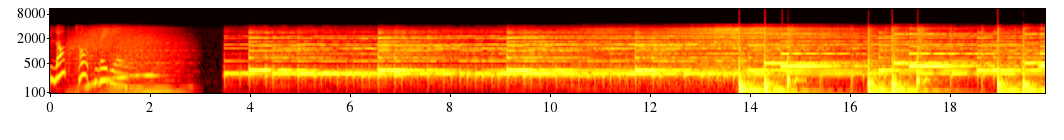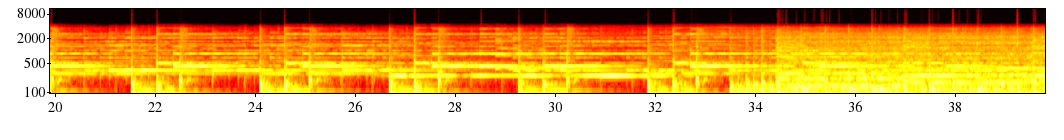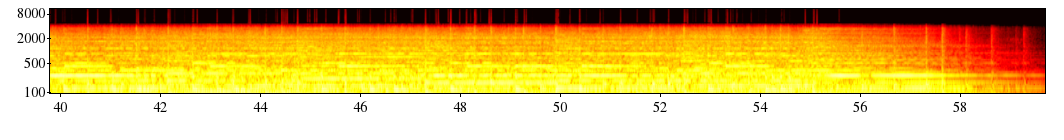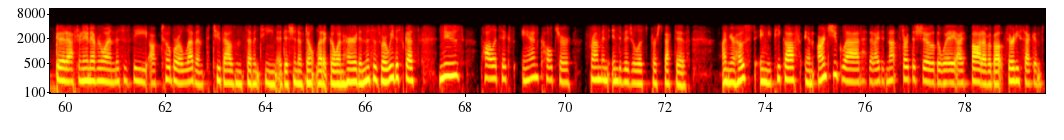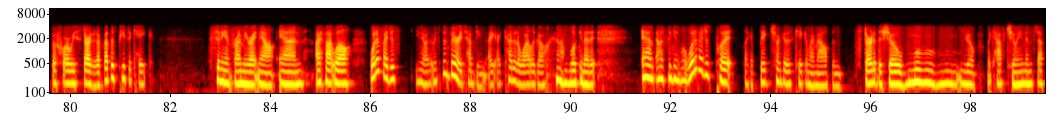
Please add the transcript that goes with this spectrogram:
Blog Talk Radio. 7th, 2017 edition of Don't Let It Go Unheard. And this is where we discuss news, politics, and culture from an individualist perspective. I'm your host, Amy Peikoff, and aren't you glad that I did not start the show the way I thought of about 30 seconds before we started? I've got this piece of cake sitting in front of me right now, and I thought, well, what if I just, you know, it's been very tempting. I, I cut it a while ago, and I'm looking at it, and I was thinking, well, what if I just put like a big chunk of this cake in my mouth and started the show, you know, like half chewing and stuff.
